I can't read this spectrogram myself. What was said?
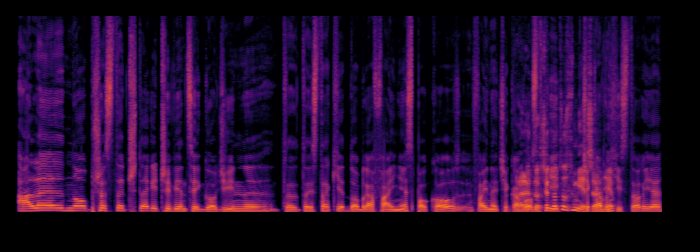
ale no przez te 4 czy więcej godzin to, to jest takie dobra, fajnie, spoko, fajne ciekawostki. Ale do czego to zmierza, Ciekawe nie? historie.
